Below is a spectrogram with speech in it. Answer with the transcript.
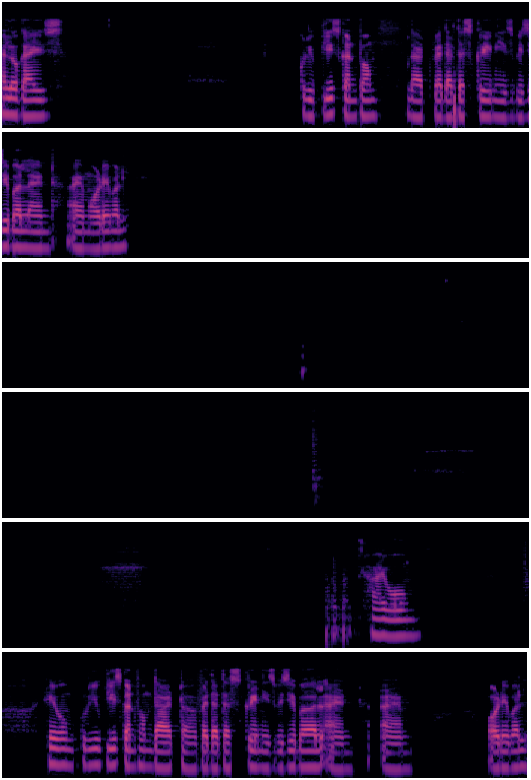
Hello guys, could you please confirm that whether the screen is visible and I am audible? Hi Om. Hey Om, could you please confirm that uh, whether the screen is visible and am audible?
